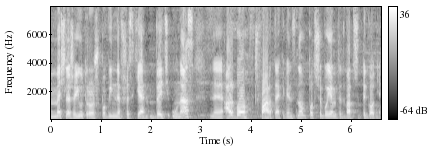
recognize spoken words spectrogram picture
myślę, że jutro już powinny wszystkie być u nas, e, albo w czwartek, więc no, potrzebujemy te 2-3 tygodnie.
